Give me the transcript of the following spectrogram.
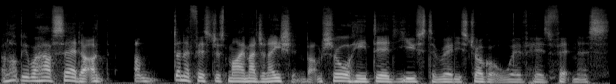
a lot of people have said, I, I don't know if it's just my imagination, but I'm sure he did used to really struggle with his fitness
